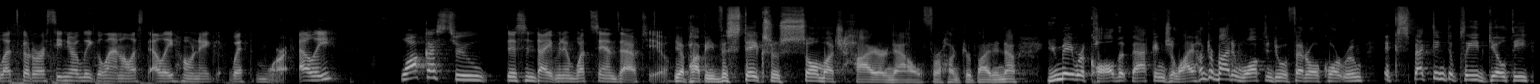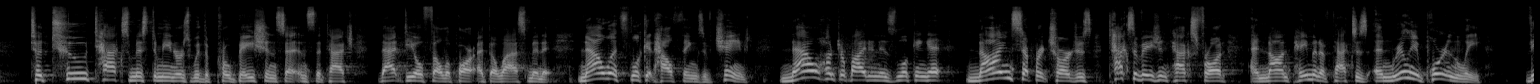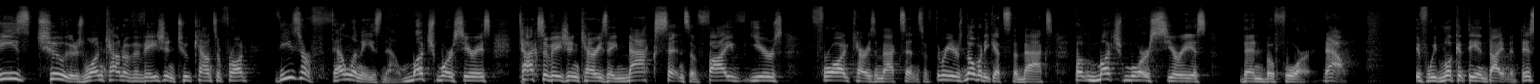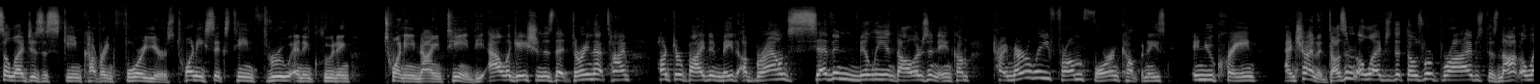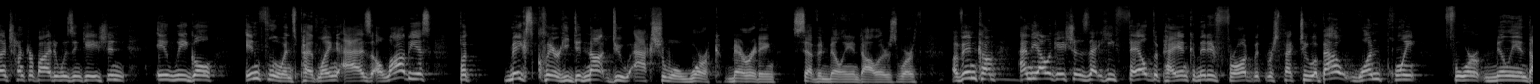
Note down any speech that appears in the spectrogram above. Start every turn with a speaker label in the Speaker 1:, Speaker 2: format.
Speaker 1: Let's go to our senior legal analyst, Elie Honig, with more. Elie, walk us through this indictment and what stands out to you.
Speaker 2: Yeah, Poppy, the stakes are so much higher now for Hunter Biden. Now, you may recall that back in July, Hunter Biden walked into a federal courtroom expecting to plead guilty to two tax misdemeanors with a probation sentence attached. That deal fell apart at the last minute. Now let's look at how things have changed. Now Hunter Biden is looking at nine separate charges tax evasion, tax fraud, and non payment of taxes. And really importantly, these two there's one count of evasion, two counts of fraud. These are felonies now, much more serious. Tax evasion carries a max sentence of five years, fraud carries a max sentence of three years. Nobody gets the max, but much more serious than before. Now, if we look at the indictment, this alleges a scheme covering four years, 2016 through and including 2019. The allegation is that during that time, Hunter Biden made around $7 million in income, primarily from foreign companies in Ukraine and China. Doesn't allege that those were bribes, does not allege Hunter Biden was engaged in illegal influence peddling as a lobbyist, but makes clear he did not do actual work meriting $7 million worth of income. And the allegation is that he failed to pay and committed fraud with respect to about $1.4 million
